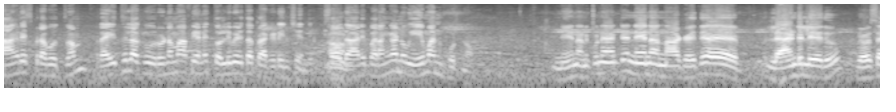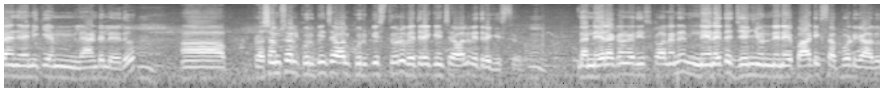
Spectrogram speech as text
కాంగ్రెస్ ప్రభుత్వం రైతులకు రుణమాఫీ అనేది తొలి విడత ప్రకటించింది. సో. దాని పరంగా నువ్వు ఏమనుకుంటున్నావు? నేను అనుకునే అంటే నేను నాకైతే ల్యాండ్ లేదు వ్యవసాయం చేయడానికి ఏం ల్యాండ్ లేదు. ప్రశంసలు కురిపించే వాళ్ళు కురిపిస్తారు వ్యతిరేకించే వాళ్ళు వ్యతిరేకిస్తారు. దాన్ని ఏ రకంగా తీసుకోవాలని నేనైతే జెన్యున్ నేను ఏ పార్టీకి సపోర్ట్ కాదు.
